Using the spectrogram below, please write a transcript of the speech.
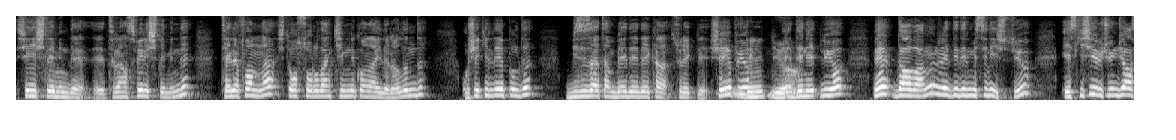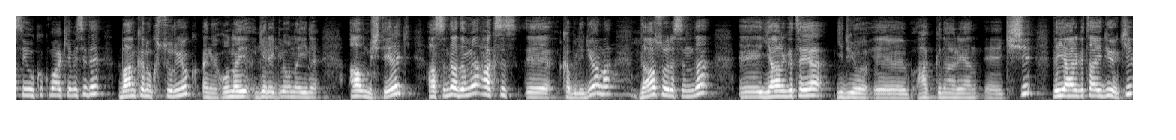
şey işleminde, e, transfer işleminde telefonla işte o sorulan kimlik onayları alındı. O şekilde yapıldı. Bizi zaten BDDK sürekli şey yapıyor, denetliyor, e, denetliyor ve davanın reddedilmesini istiyor. Eskişehir 3. Asya Hukuk Mahkemesi de bankanın kusuru yok. Hani onayı gerekli onayını almış diyerek aslında adamı haksız e, kabul ediyor ama daha sonrasında e, Yargıtay'a gidiyor e, hakkını arayan e, kişi ve Yargıtay diyor ki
